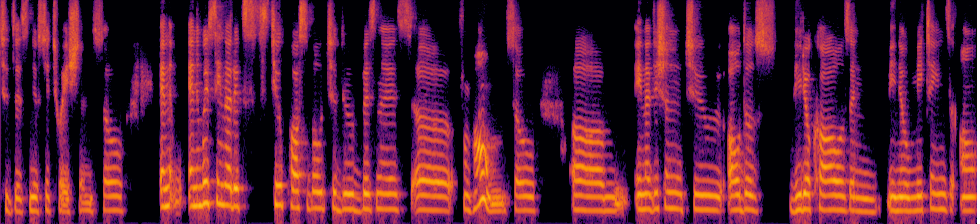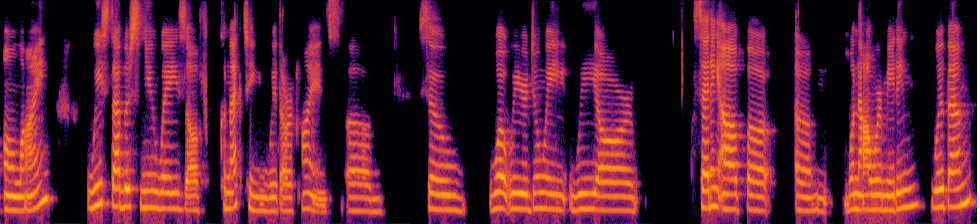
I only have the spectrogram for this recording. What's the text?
to this new situation. So, and and we've seen that it's still possible to do business uh, from home. So, um, in addition to all those video calls and you know meetings on, online, we established new ways of connecting with our clients. Um, so, what we are doing, we are setting up a um, one hour meeting with them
